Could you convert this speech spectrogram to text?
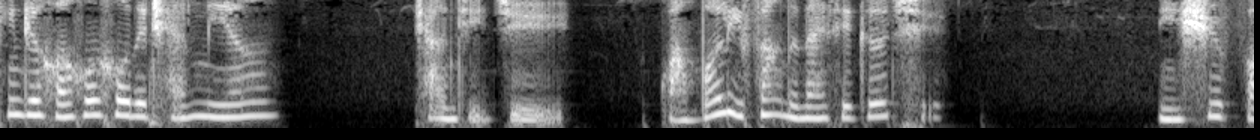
听着黄昏后的蝉鸣，唱几句广播里放的那些歌曲，你是否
